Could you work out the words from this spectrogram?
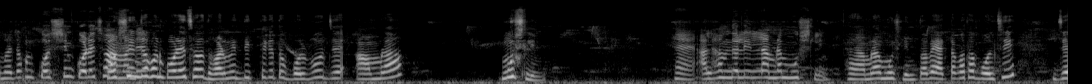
তোমরা যখন কোশ্চিন করেছ কোশ্চেন যখন করেছ ধর্মের দিক থেকে তো বলব যে আমরা মুসলিম। হ্যাঁ আলহামদুলিল্লাহ আমরা মুসলিম। হ্যাঁ আমরা মুসলিম। তবে একটা কথা বলছি যে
